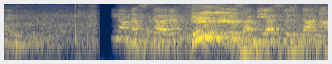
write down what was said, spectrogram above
Thank you. నమస్కారం నేను సబియా సుల్తానా.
